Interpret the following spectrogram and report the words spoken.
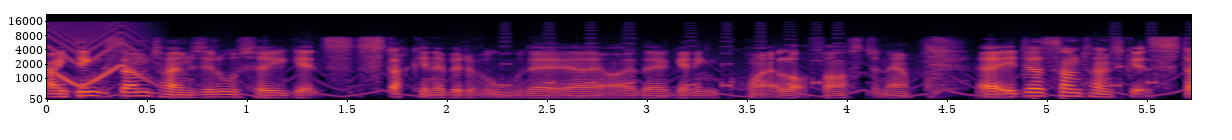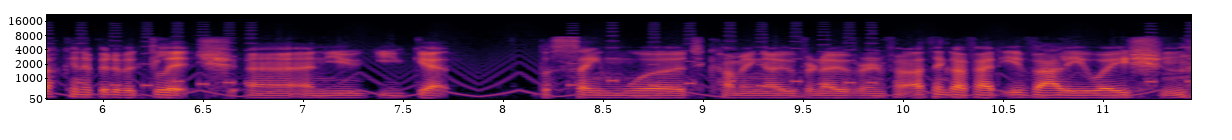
I think sometimes it also gets stuck in a bit of. Oh, they're, they're getting quite a lot faster now. Uh, it does sometimes get stuck in a bit of a glitch, uh, and you, you get the same word coming over and over. In fact, I think I've had evaluation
